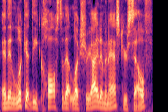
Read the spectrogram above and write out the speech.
And then look at the cost of that luxury item and ask yourself,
